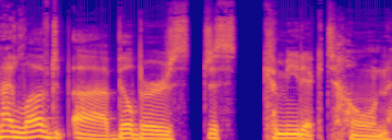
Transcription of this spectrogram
and I loved uh, Bill Burr's just comedic tone.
